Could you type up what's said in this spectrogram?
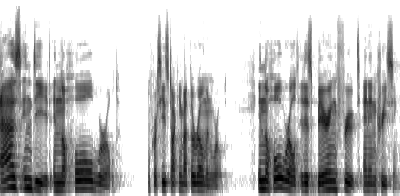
as indeed in the whole world. Of course, he's talking about the Roman world in the whole world, it is bearing fruit and increasing.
